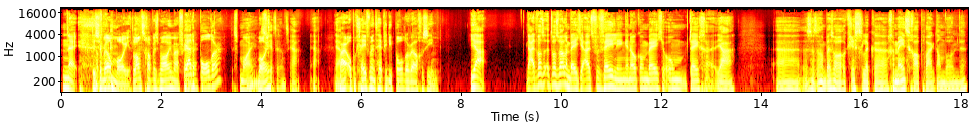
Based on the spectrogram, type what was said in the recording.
Nee. Het is er wel mooi. Het landschap is mooi, maar verder... Ja, de polder is mooi. Mooi. Schitterend, ja. ja, ja. Maar op een gegeven moment heb je die polder wel gezien. Ja. Nou, het was, het was wel een beetje uit verveling en ook een beetje om tegen, ja... Uh, dat is dan best wel een christelijke gemeenschap waar ik dan woonde.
